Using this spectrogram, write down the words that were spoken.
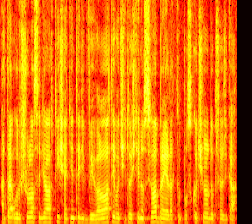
a ta Uršula seděla v té šatně, teď vyvalila ty oči, to ještě nosila breje, tak to poskočilo dopředu a říká,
